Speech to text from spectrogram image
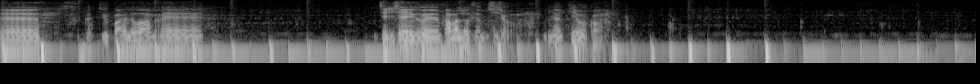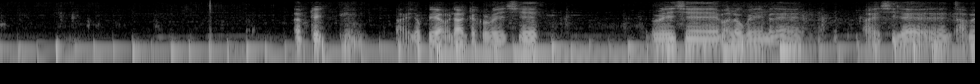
အဲကကျူပါလို့ရမလဲ ဒီအချိန်ဆိုရင်ဘာမှလုပ်စရာမရှိတော့ဘူး။ရမ်းပြင်းဖို့ကောင်းတယ် update ဘာလို့ပြရမလဲ decoration decoration ဘာလုပ်ပေးမလဲဘာလဲရှိလဲဒါပဲ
